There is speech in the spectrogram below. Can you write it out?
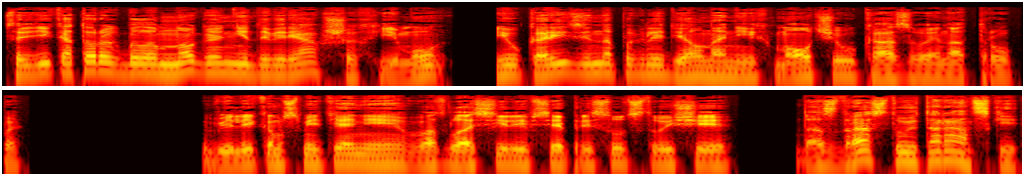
среди которых было много недоверявших ему, и укоризненно поглядел на них, молча указывая на трупы. В великом смятении возгласили все присутствующие «Да здравствует Аранский!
